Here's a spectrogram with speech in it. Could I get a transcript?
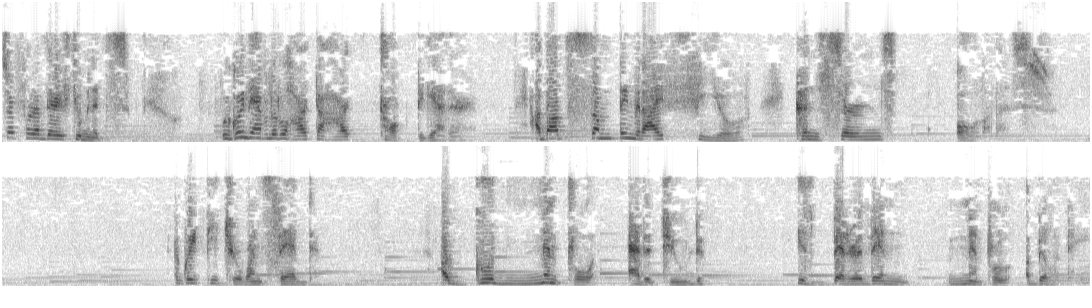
For a very few minutes, we're going to have a little heart-to-heart talk together about something that I feel concerns all of us. A great teacher once said, a good mental attitude is better than mental ability.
